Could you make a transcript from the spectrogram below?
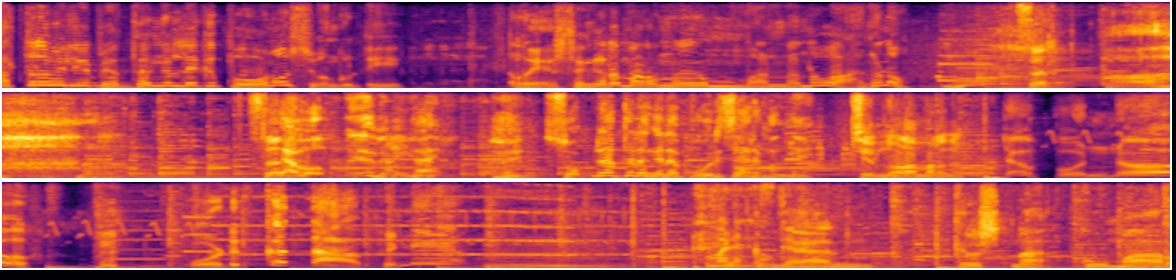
അത്ര വലിയ ബന്ധങ്ങളിലേക്ക് പോണോ ശിവൻകുട്ടി? റേഷൻ കട മറന്ന് മണ്ണെണ്ണ വാങ്ങണോ? സ്വപ്നത്തിൽ എങ്ങനെ പോലീസുകാരൻ വന്നേ? ചിന്നോളം പറഞ്ഞു. പൊന്നോ. ഞാൻ കൃഷ്ണ കുമാർ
